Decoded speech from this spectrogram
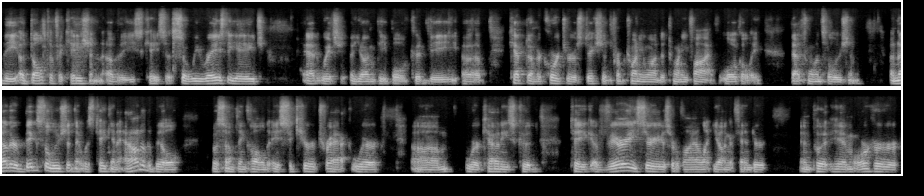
the adultification of these cases. So we raised the age at which young people could be uh, kept under court jurisdiction from 21 to 25 locally. That's one solution. Another big solution that was taken out of the bill was something called a secure track, where um, where counties could take a very serious or violent young offender and put him or her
